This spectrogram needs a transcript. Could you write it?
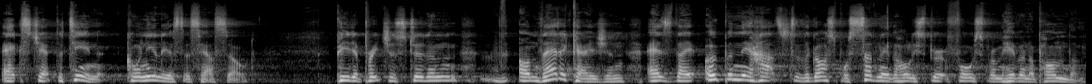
Acts chapter 10, Cornelius' household. Peter preaches to them on that occasion as they open their hearts to the gospel. Suddenly, the Holy Spirit falls from heaven upon them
